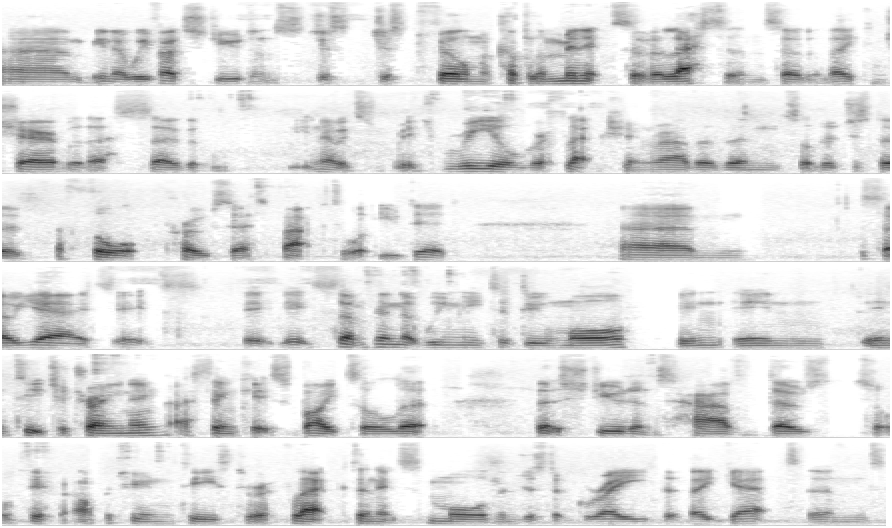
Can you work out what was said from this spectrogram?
um, you know, we've had students just, just film a couple of minutes of a lesson so that they can share it with us so that, you know, it's, it's real reflection rather than sort of just a, a thought process back to what you did. Um, so, yeah, it's, it's, it, it's something that we need to do more in, in, in teacher training. I think it's vital that, that students have those sort of different opportunities to reflect, and it's more than just a grade that they get and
